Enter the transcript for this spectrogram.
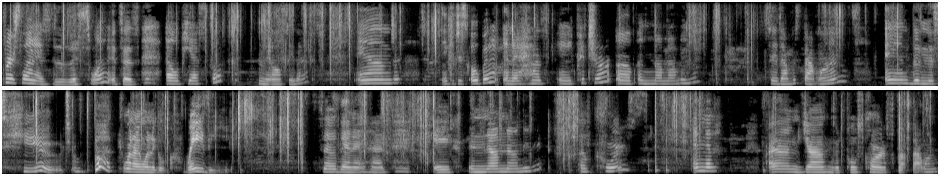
First one is this one. It says LPS book, and they all say that. And you can just open it, and it has a picture of a num num in it. So that was that one. And then this huge book when I want to go crazy. So then it has a, a num num in it, of course. And then, um, yeah, the postcard, I forgot that one.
